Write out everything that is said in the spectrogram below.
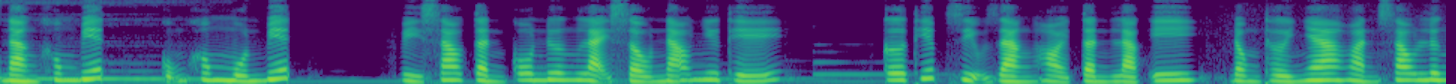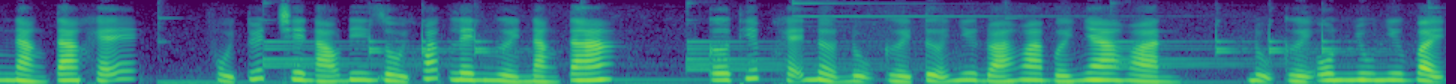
Nàng không biết, cũng không muốn biết. Vì sao tần cô nương lại sầu não như thế? Cơ thiếp dịu dàng hỏi tần lạc y, đồng thời nha hoàn sau lưng nàng ta khẽ. Phủi tuyết trên áo đi rồi khoác lên người nàng ta. Cơ thiếp khẽ nở nụ cười tựa như đóa hoa với nha hoàn. Nụ cười ôn nhu như vậy,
